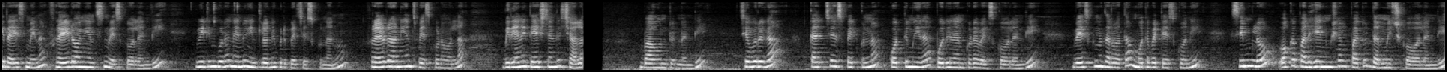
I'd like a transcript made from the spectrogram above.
ఈ రైస్ మీద ఫ్రైడ్ ఆనియన్స్ని వేసుకోవాలండి. వీటిని కూడా నేను ఇంట్లోనే ప్రిపేర్ చేసుకున్నాను. ఫ్రైడ్ ఆనియన్స్ వేసుకోవడం వల్ల బిర్యానీ టేస్ట్ అనేది చాలా బాగుంటుందండి. చివరిగా కట్ చేసి పెట్టుకున్న కొత్తిమీర పుదీనాను కూడా వేసుకోవాలండి. వేసుకున్న తర్వాత మూత పెట్టేసుకొని సిమ్లో ఒక పదిహేను నిమిషాల పాటు దమ్మించుకోవాలండి.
